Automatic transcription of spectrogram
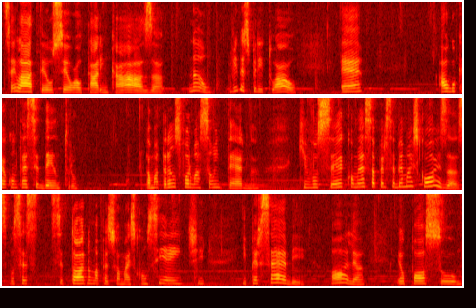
sei lá, ter o seu altar em casa. Não, vida espiritual é algo que acontece dentro. É uma transformação interna, que você começa a perceber mais coisas, você se torna uma pessoa mais consciente e percebe, olha, eu posso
